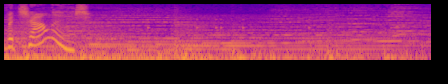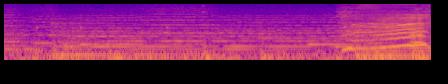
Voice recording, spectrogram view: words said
Prove a challenge. Ah.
